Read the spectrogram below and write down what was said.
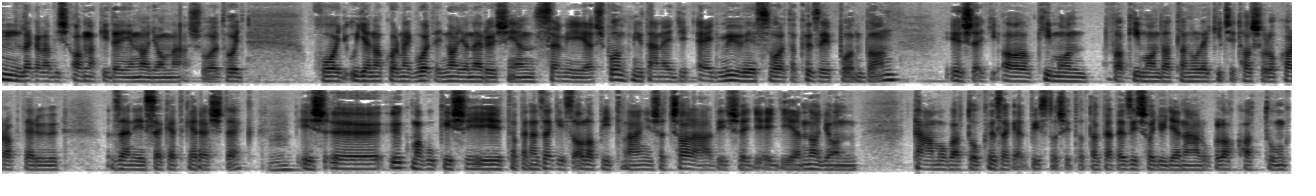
legalábbis annak idején nagyon más volt, hogy, hogy ugyanakkor meg volt egy nagyon erős ilyen személyes pont, miután egy, egy művész volt a középpontban, és egy, a kimondva kimondatlanul egy kicsit hasonló karakterű zenészeket kerestek, mm. és ö, ők maguk is, ebben az egész alapítvány és a család is egy, egy ilyen nagyon támogató közeget biztosítottak, tehát ez is, hogy ugye náluk lakhattunk,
